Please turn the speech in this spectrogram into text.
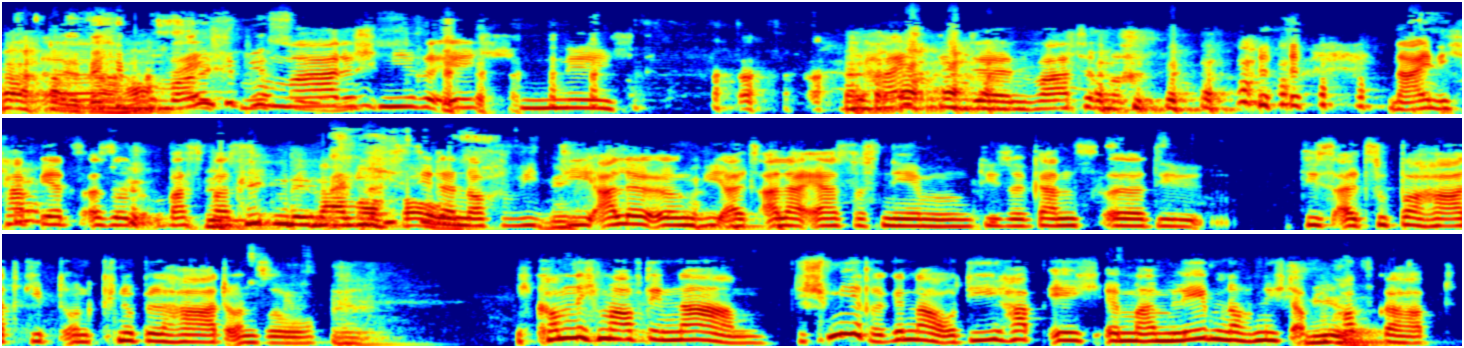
Äh, welche Aha. Pomade welche Pomade schmiere ich nicht? Wie heißt die denn? Warte mal. Nein, ich habe jetzt, also was, was, wie hieß die denn noch, wie Nicht. die alle irgendwie als allererstes nehmen? Diese ganz, äh, die, die es als super hart gibt und knüppelhart und so. Ich komme nicht mal auf den Namen. Die Schmiere, genau, die habe ich in meinem Leben noch nicht auf dem Schmiere. Kopf gehabt.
